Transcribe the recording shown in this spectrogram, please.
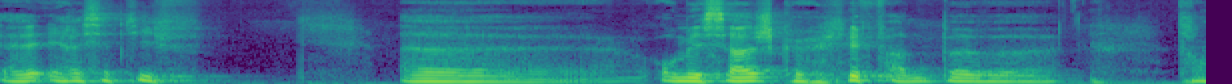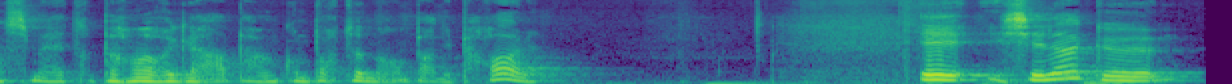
et, réceptif euh, aux messages que les femmes peuvent transmettre par un regard, par un comportement, par des paroles. Et c'est là que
